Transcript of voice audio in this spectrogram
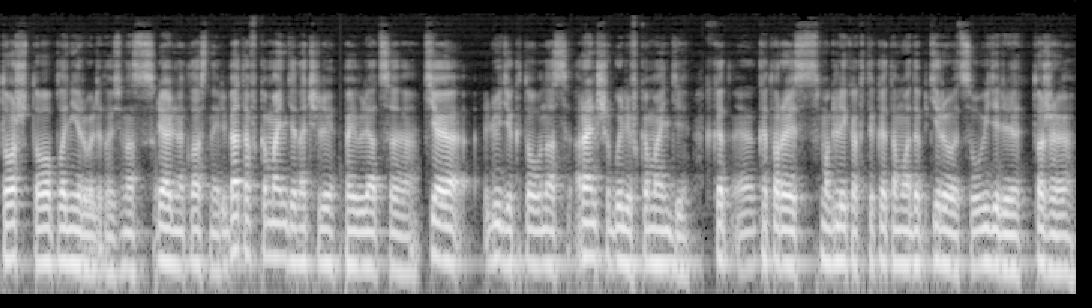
то, что планировали. То есть у нас реально классные ребята в команде начали появляться. Те люди, кто у нас раньше были в команде, которые смогли как-то к этому адаптироваться, увидели тоже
